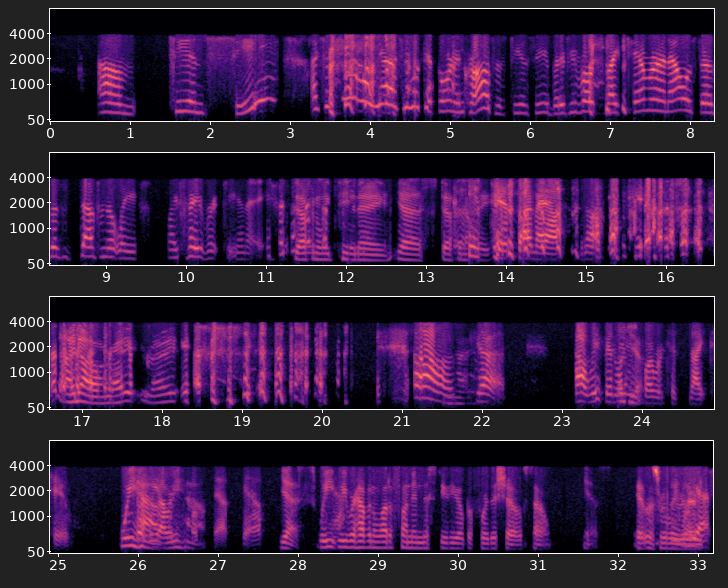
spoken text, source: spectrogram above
um TNC. I said, oh yeah, if you look at Thorne and Cross as TNC, but if you wrote like Tamara and Alistair, that's definitely my favorite TNA. definitely TNA. Yes, definitely. yes, I'm out. No. yeah. I know, right? Right. oh yeah. Oh, we've been oh, looking yeah. forward to tonight too. We So have. we, already have. spoke that. Yeah. Yes, we Yeah. we were having a lot of fun in the studio before the show. So yes, it was really weird. yes.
